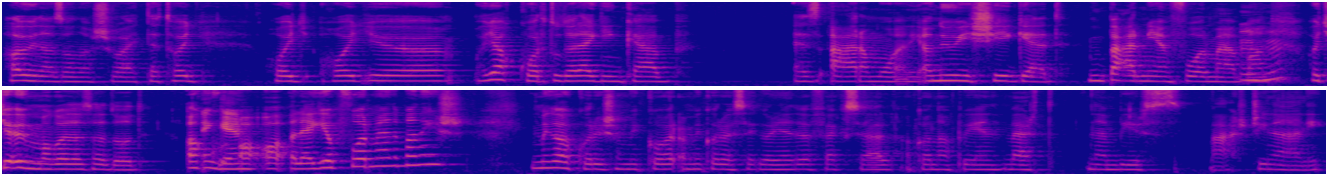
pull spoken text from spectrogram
ha önazonos vagy. Tehát, hogy, hogy, hogy, hogy akkor tud a leginkább ez áramolni, a nőiséged, bármilyen formában, uh-huh. hogyha önmagadat adod. Akkor Igen. a, a, a legjobb formádban is, még akkor is, amikor, amikor összegörnyedve fekszel a kanapén, mert nem bírsz más csinálni.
